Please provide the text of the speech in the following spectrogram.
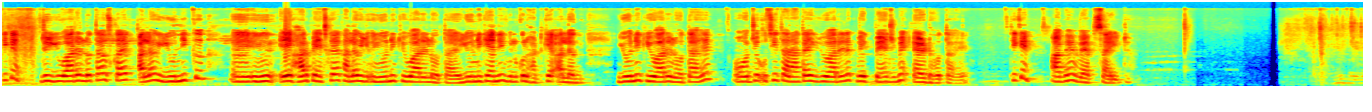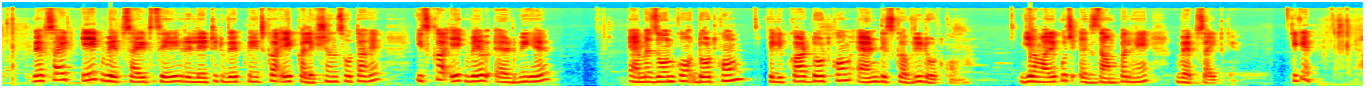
ठीक है? जो यू आर एल होता है, उसका एक अलग यूनिक एक हर पेज का एक अलग यूनिक यू आर एल होता है। यूनिक यानी बिल्कुल हटके अलग यूनिक यू आर एल होता है और जो उसी तरह का एक यू आर एल एक पेज में ऐड होता है, ठीक है? अब है वेबसाइट वेबसाइट एक वेबसाइट से रिलेटेड वेब पेज का एक कलेक्शंस होता है। इसका एक वेब एड भी है अमेज़ोन को dot com Flipkart dot com and discovery dot com ये हमारे कुछ एग्ज़ाम्पल हैं वेबसाइट के। ठीक है?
